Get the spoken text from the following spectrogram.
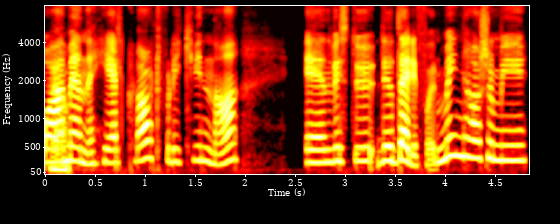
Og jeg Ja. mener helt klart, fordi kvinner eh, hvis du, Det er jo derfor menn har så mye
